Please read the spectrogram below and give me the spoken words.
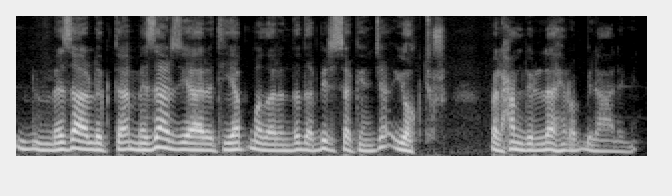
mezarlıkta mezar ziyareti yapmalarında da bir sakınca yoktur. Velhamdülillahi Rabbil Alemin.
